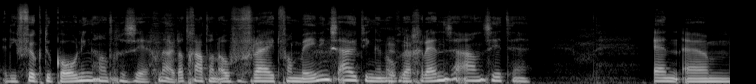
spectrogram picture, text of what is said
En die fuck de koning had gezegd. Nou, dat gaat dan over vrijheid van meningsuitingen, of daar grenzen aan zitten. En ehm,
